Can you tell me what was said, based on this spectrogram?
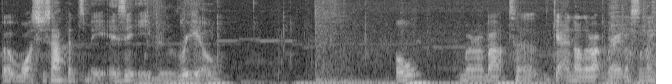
But what's just happened to me? Is it even real? Oh, we're about to get another upgrade or something.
